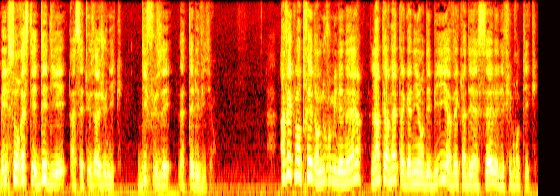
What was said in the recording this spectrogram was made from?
mais ils sont restés dédiés à cet usage unique, diffuser la télévision. Avec l'entrée dans le nouveau millénaire, l'Internet a gagné en débit avec la DSL et les fibres optiques.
